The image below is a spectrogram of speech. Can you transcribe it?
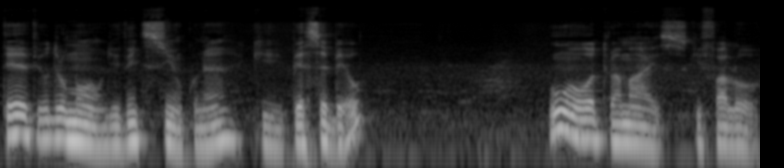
Teve o Drummond de 25, né, que percebeu. Um ou outro a mais que falou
